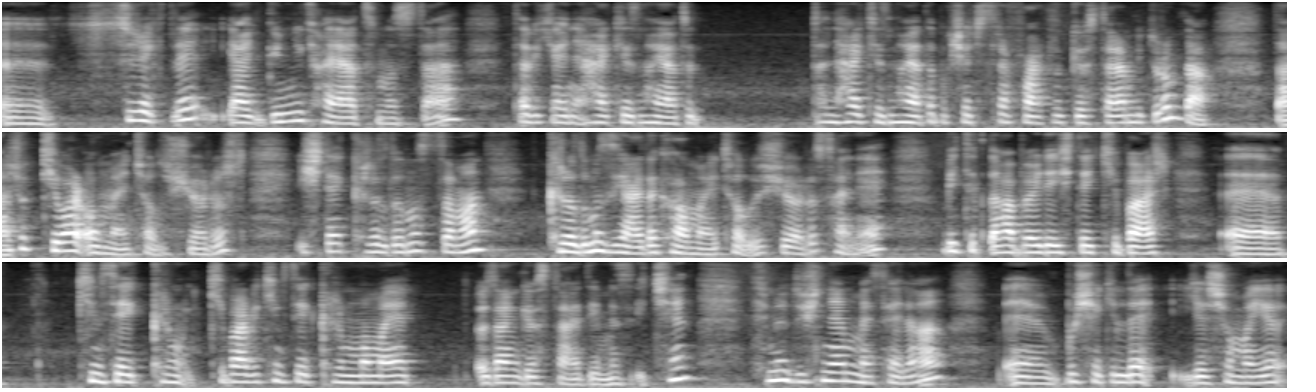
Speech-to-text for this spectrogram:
e, sürekli yani günlük hayatımızda tabii ki hani herkesin hayatı hani herkesin hayata bakış açısıyla farklılık gösteren bir durum da daha çok kibar olmaya çalışıyoruz. İşte kırıldığımız zaman kırıldığımız yerde kalmaya çalışıyoruz. Hani bir tık daha böyle işte kibar, e, kimseyi kır, kibar ve kimseyi kırmamaya özen gösterdiğimiz için. Şimdi düşünelim mesela e, bu şekilde yaşamayı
